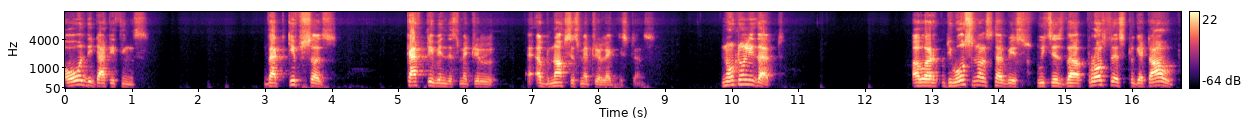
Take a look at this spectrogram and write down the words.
all the dirty things that keeps us captive in this material, eh, obnoxious material existence. Not only that, our devotional service, which is the process to get out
